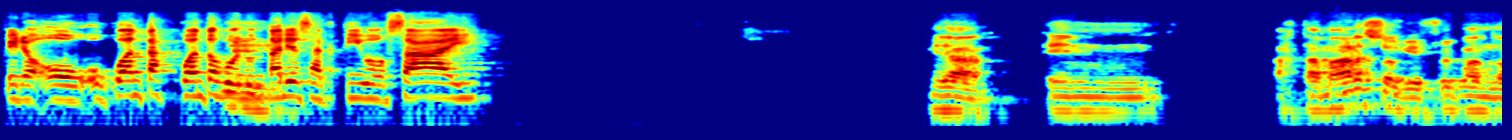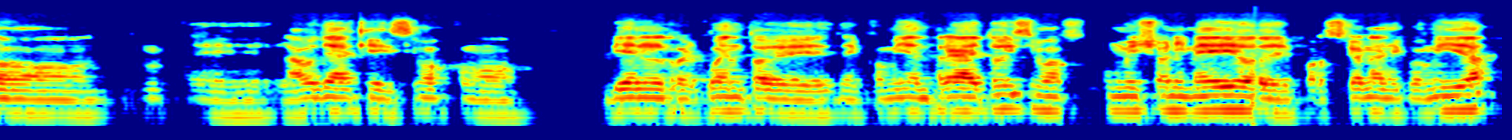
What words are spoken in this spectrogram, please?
pero o, cuántas, cuántos voluntarios activos hay. Mira, en, hasta marzo, que fue cuando eh, la última vez que hicimos como bien el recuento de, comida entregada y todo, hicimos un millón y medio de porciones de comida,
